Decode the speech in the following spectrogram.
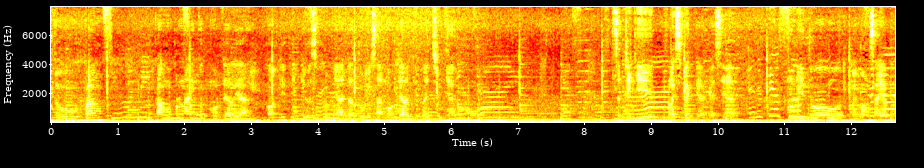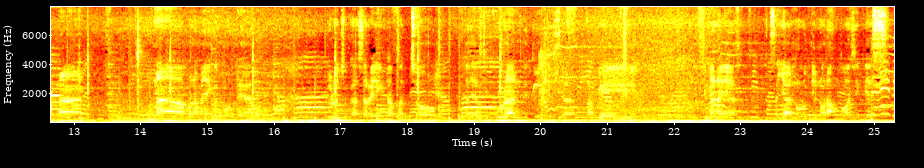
Itu bang kamu pernah ikut model ya? Kok di video sebelumnya ada tulisan model di bajunya sedikit flashback ya guys ya? Dulu itu memang saya pernah pernah apa namanya ikut model. Dulu juga sering dapat job kayak hiburan gitu ya guys ya. Tapi gimana ya? Saya nurutin orang tua sih guys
